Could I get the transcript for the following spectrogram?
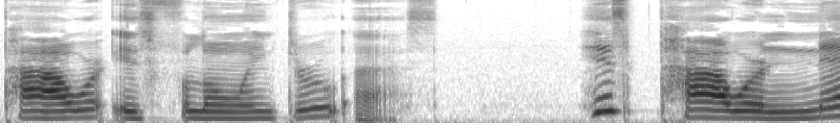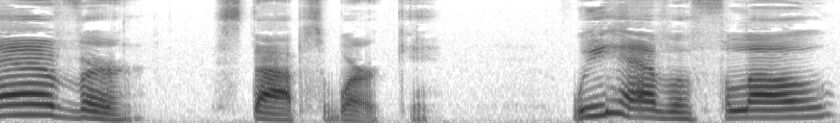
power is flowing through us. His power never stops working. We have a flow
